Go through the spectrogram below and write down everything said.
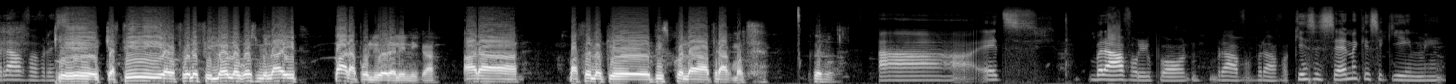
Μπράβο, βρε. Και, και αυτή, αφού είναι φιλόλογος, μιλάει πάρα πολύ ωραία ελληνικά. Άρα μαθαίνω και δύσκολα πράγματα. Α, έτσι. Μπράβο, λοιπόν. Μπράβο, μπράβο. Και σε σένα και σε εκείνη.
